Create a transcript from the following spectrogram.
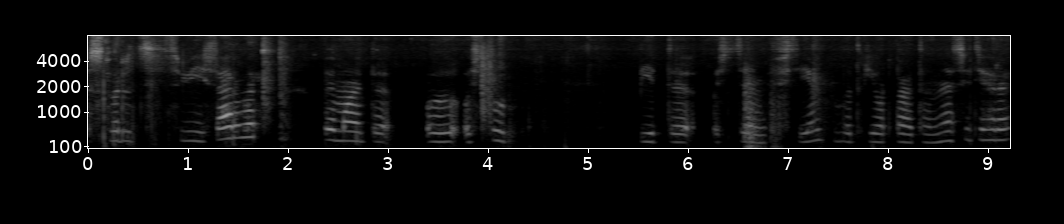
створити свій сервер, ви маєте е, ось тут під ось цим всім. Ви такі вертаєте на світі гри.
